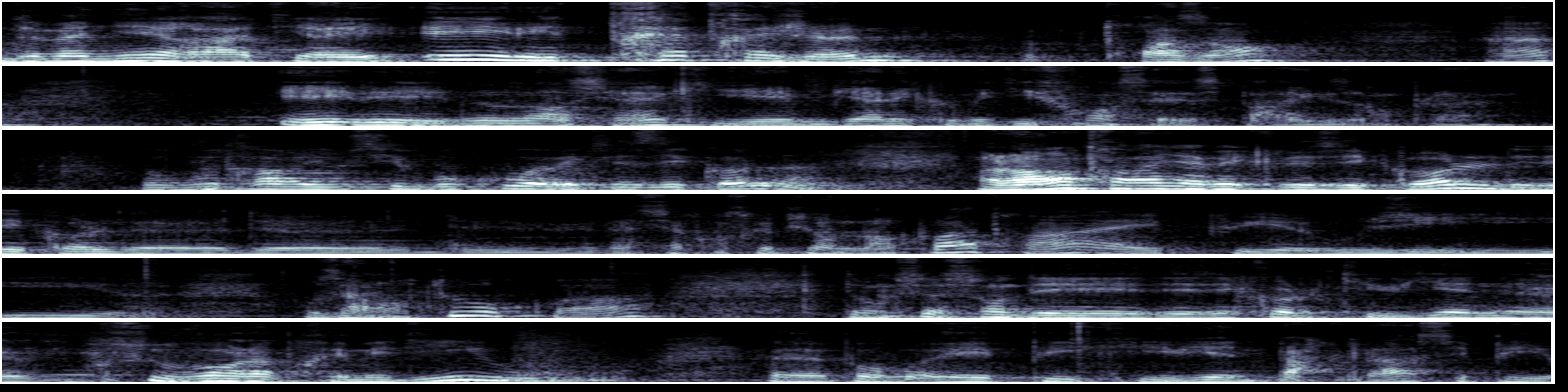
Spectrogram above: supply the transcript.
de manière à attirer et les très très jeunes, 3 ans, hein, et les, nos anciens qui aiment bien les comédies françaises par exemple. hein. Donc vous travaillez aussi beaucoup avec les écoles. Alors on travaille avec les écoles, les écoles de, de- de la circonscription de l'Encloître, hein, et puis Ouzy, euh, aux alentours. Quoi. Donc ce sont des, des écoles qui viennent euh, souvent l'après-midi, euh, et puis qui viennent par classe, et puis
